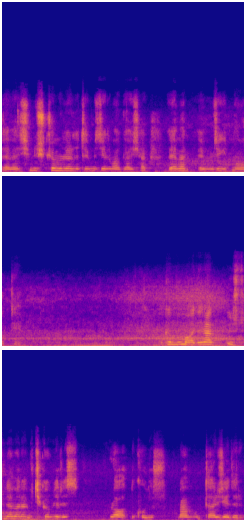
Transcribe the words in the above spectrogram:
Evet şimdi şu kömürleri de temizleyelim arkadaşlar. Ve hemen evimize gitme vakti. Bakın bu maden üstüne hemen çıkabiliriz. Rahatlık olur. Ben bunu tercih ederim.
